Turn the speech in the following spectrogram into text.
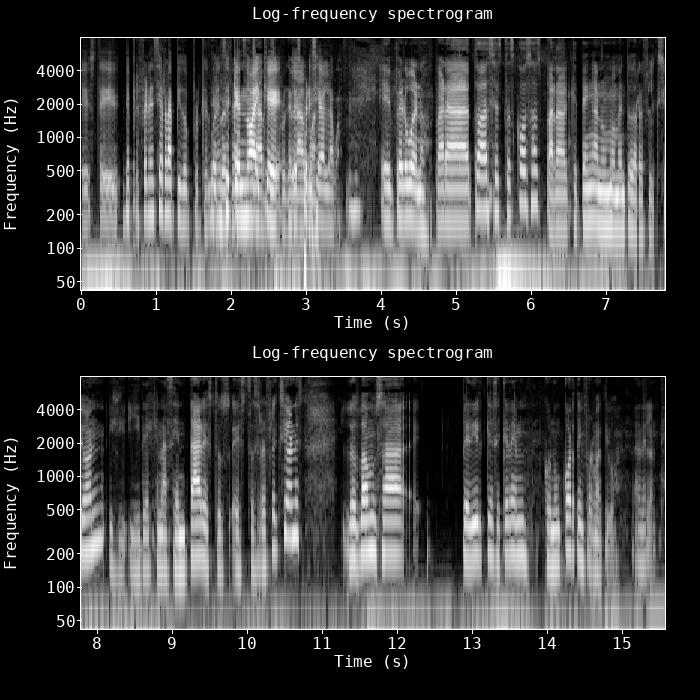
este, de preferencia rápido, porque acuérdense que no hay que desperdiciar el agua. Eh, pero bueno, para todas estas cosas, para que tengan un momento de reflexión y, dejen asentar estos, estas reflexiones, los vamos a pedir que se queden con un corte informativo. Adelante.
